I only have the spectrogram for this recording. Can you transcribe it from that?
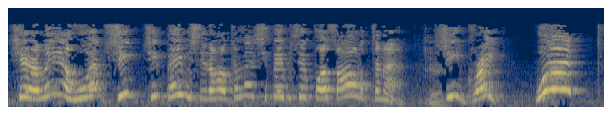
Sherilyn, whoever, she, she babysit all the time. Man, she babysit for us all the time. Yeah. She great. What?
